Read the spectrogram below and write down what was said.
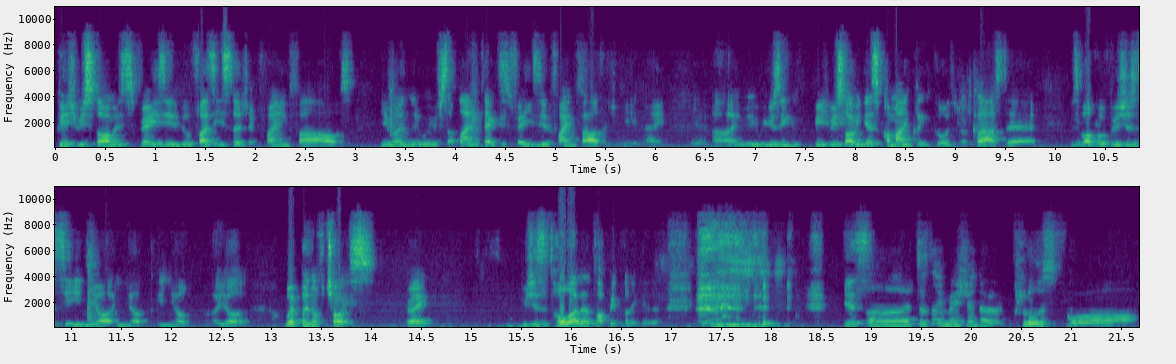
PHP Storm it's very easy to do fuzzy search and find files. Even with Sublime Text it's very easy to find files that you need right? Uh, if you're using PHP Storm you just command click go to the class there. It's about proficiency in your in your in your your weapon of choice right? Which is a whole other topic altogether yes uh, just now you mentioned the close for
